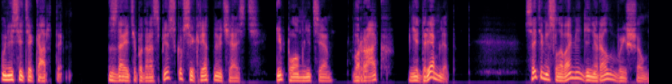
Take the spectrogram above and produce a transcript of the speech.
«Унесите карты. Сдайте под расписку в секретную часть. И помните, враг не дремлет. С этими словами генерал вышел.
